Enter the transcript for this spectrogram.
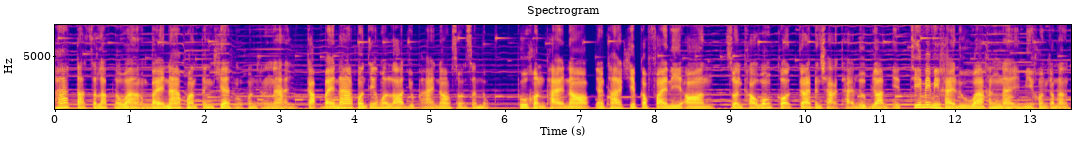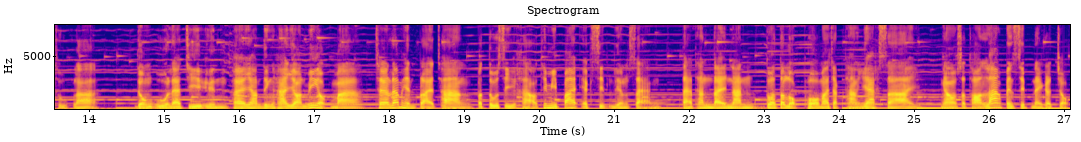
ภาพตัดสลับระหว่างใบหน้าความตึงเครียดของคนข้างใน กับใบหน้าคนที่หัวเราะอยู่ภายนอกสวนสนุก ผู้คนภายนอกยังถ่ายคลิปกับไฟนีออน ส่วนเขาวงกฏกลายเป็นฉากถ่ายรูปยอดฮิต ที่ไม่มีใครรู้ว่าข้างในมีคนกำลังถูกล่า ดงอูและจีอึนพยายามดึงฮายอนวิ่งออกมา เธอเริ่มเห็นปลายทางประตูสีขาวที่มีป้าย exit เรืองแสง แต่ทันใดนั้น ตัวตลกโผล่มาจากทางแยกซ้าย เงาสะท้อนล่างเป็นสิบในกระจก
